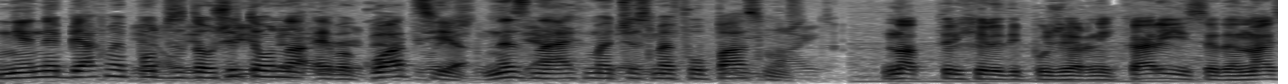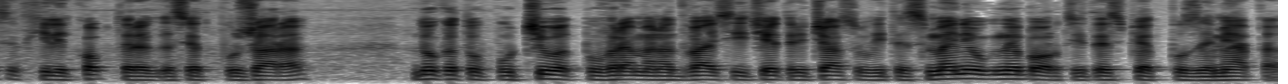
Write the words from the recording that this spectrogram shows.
Ние не бяхме под задължителна евакуация, не знаехме, че сме в опасност. Над 3000 пожарникари и 17 хеликоптера гасят пожара, докато почиват по време на 24-часовите смени, огнеборците спят по земята.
